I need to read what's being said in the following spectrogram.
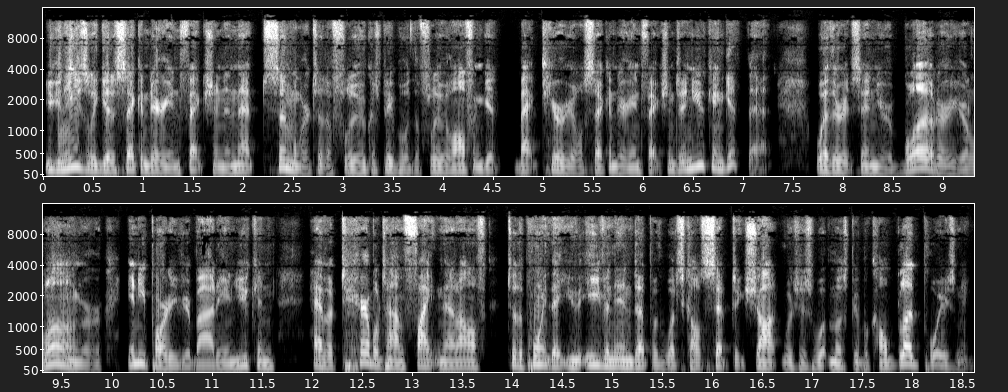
You can easily get a secondary infection, and that's similar to the flu because people with the flu often get bacterial secondary infections, and you can get that whether it's in your blood or your lung or any part of your body, and you can have a terrible time fighting that off to the point that you even end up with what's called septic shock, which is what most people call blood poisoning,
